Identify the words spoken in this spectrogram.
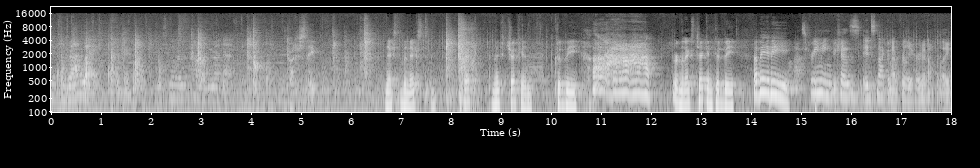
hit me right away. Okay. Just go in the car, I'll be right back. Go to sleep. Next, the next check, the next check-in could be ah, or the next check-in could be a baby. I'm not screaming because it's not gonna really hurt. I don't feel like.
